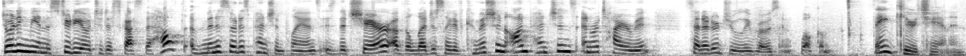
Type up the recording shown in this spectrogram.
Joining me in the studio to discuss the health of Minnesota's pension plans is the chair of the Legislative Commission on Pensions and Retirement, Senator Julie Rosen. Welcome. Thank you, Shannon.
